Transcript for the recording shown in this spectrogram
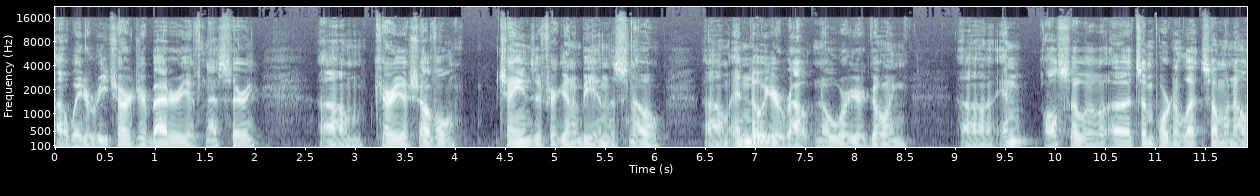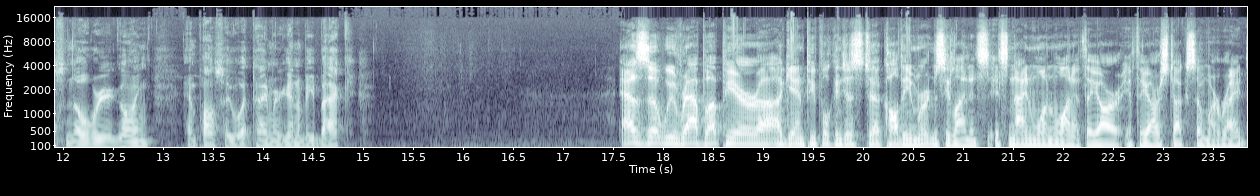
uh, way to recharge your battery if necessary. Um, carry a shovel, chains if you're going to be in the snow, um, and know your route, know where you're going. Uh, and also, uh, it's important to let someone else know where you're going and possibly what time you're going to be back as uh, we wrap up here, uh, again, people can just uh, call the emergency line. It's it's nine one one if they are if they are stuck somewhere, right?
